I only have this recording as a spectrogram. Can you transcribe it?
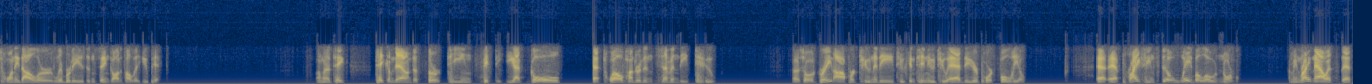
twenty dollar liberties in St. Gaudens. I'll let you pick. I'm going to take take them down to thirteen fifty. You got gold at 1272 uh, so a great opportunity to continue to add to your portfolio at, at pricing still way below normal. I mean, right now at at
